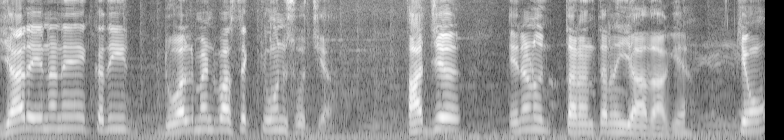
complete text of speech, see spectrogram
ਯਾਰ, ਇਹਨਾਂ ਨੇ ਕਦੀ ਡਿਵੈਲਪਮੈਂਟ ਵਾਸਤੇ ਕਿਉਂ ਨਹੀਂ ਸੋਚਿਆ? ਅੱਜ ਇਹਨਾਂ ਨੂੰ ਤਰਨ ਤਾਰਨ ਯਾਦ ਆ ਗਿਆ। ਕਿਉਂ?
